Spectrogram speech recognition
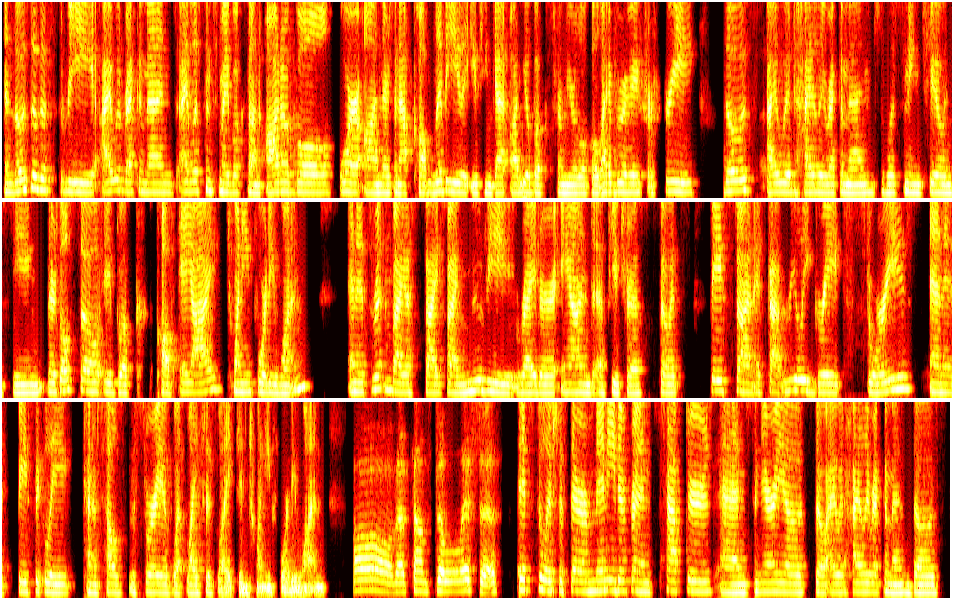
And those are the three I would recommend. I listen to my books on Audible or on there's an app called Libby that you can get audiobooks from your local library for free. Those I would highly recommend listening to and seeing. There's also a book called AI 2041, and it's written by a sci fi movie writer and a futurist. So it's based on, it's got really great stories, and it basically kind of tells the story of what life is like in 2041. Oh, that sounds delicious. It's delicious. There are many different chapters and scenarios. So I would highly recommend those.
